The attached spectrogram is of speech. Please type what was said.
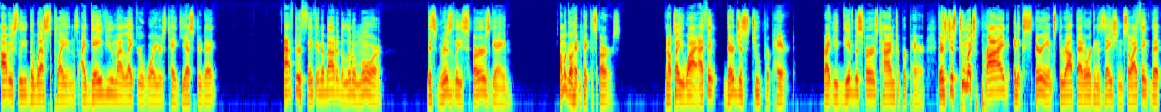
obviously, the West play-ins. I gave you my Laker Warriors take yesterday. After thinking about it a little more, this Grizzlies Spurs game, I'm to go ahead and pick the Spurs. And I'll tell you why. I think they're just too prepared right? You give the Spurs time to prepare. There's just too much pride and experience throughout that organization. So I think that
